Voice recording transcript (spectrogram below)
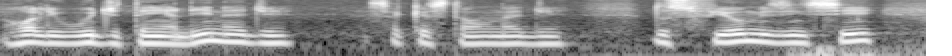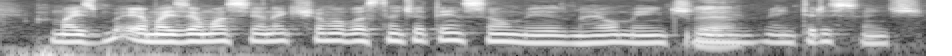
Hollywood tem ali, né, de essa questão, né, de dos filmes em si, mas é, mas é uma cena que chama bastante atenção mesmo, realmente é, é interessante.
